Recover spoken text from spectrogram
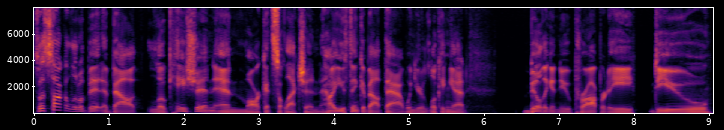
So let's talk a little bit about location and market selection. How you think about that when you're looking at building a new property. Do you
